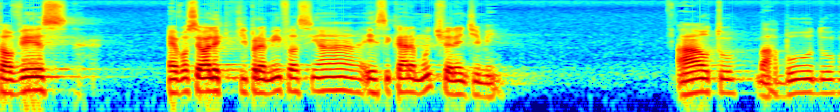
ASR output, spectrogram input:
Talvez é você olha aqui para mim e fala assim: ah, esse cara é muito diferente de mim. Alto, barbudo,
